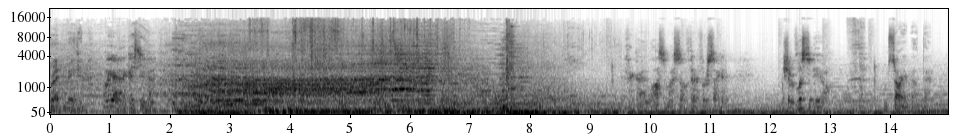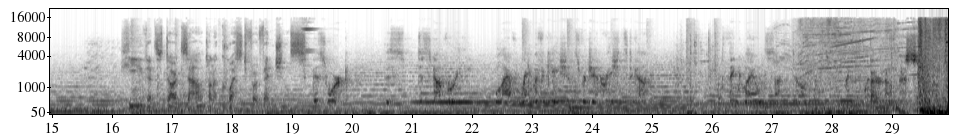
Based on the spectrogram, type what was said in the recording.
Oh, I can see that. I think I lost myself there for a second. I should have listened to you. I'm sorry about that. He that starts out on a quest for vengeance. This work, this discovery, will have ramifications for generations to come. Think my own son, Tony. Better not miss.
